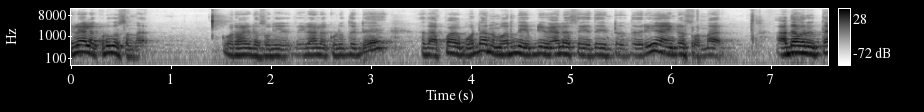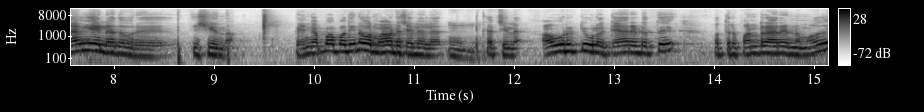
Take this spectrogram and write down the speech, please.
இலால கொடுக்க சொன்னார். ஒரு ஆள்கிட்ட சொல்லி இலால கொடுத்துட்டு அது அப்பாவுக்கு போட்டு அந்த மருந்து எப்படி வேலை செய்யுதுன்றது வரையும் என்கிட்ட சொன்னார். அது அவருக்கு தேவையே இல்லாத ஒரு விஷயந்தான் இப்போ எங்கள் அப்பா பார்த்தீங்கன்னா ஒரு மாவட்ட செயலாளர் கட்சியில். அவருக்கு இவ்வளோ கேர் எடுத்து ஒருத்தர் பண்ணுறாருன்னும் போது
